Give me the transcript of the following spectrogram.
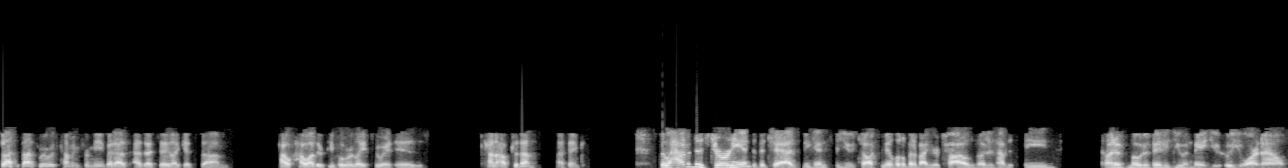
so that's that's where it was coming from me. But as as I say, like it's um, how how other people relate to it is kind of up to them. I think. So how did this journey into the jazz begin for you? Talk to me a little bit about your childhood and how the seeds kind of motivated you and made you who you are now.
